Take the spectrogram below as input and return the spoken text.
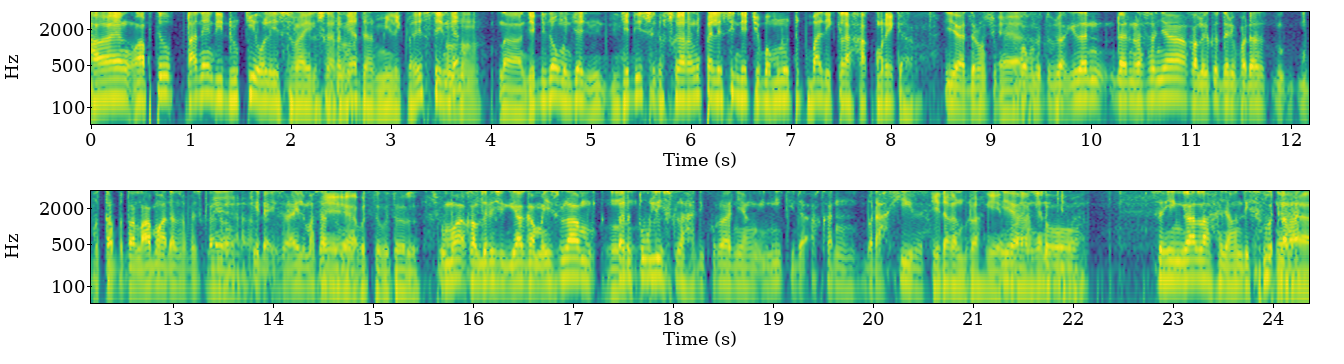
Uh, yang apa tu tanah yang diduduki oleh Israel sekarang ni adalah milik Palestin kan. Mhm. Nah, jadi dong menjadi jadi se- sekarang ni Palestin dia cuba menuntut baliklah hak mereka. Ya, dorong cuba Ya. yeah. menutup lagi dan dan rasanya kalau ikut daripada peta-peta lama dan sampai sekarang Ya. tidak Israel masa Ya, tu. betul betul. Cuma kalau dari segi agama Islam Hmm. tertulislah di Quran yang ini tidak akan berakhir. Tidak akan berakhir. Ya, Bayangkan, so Kiamat. Sehinggalah yang disebutlah. Ya.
